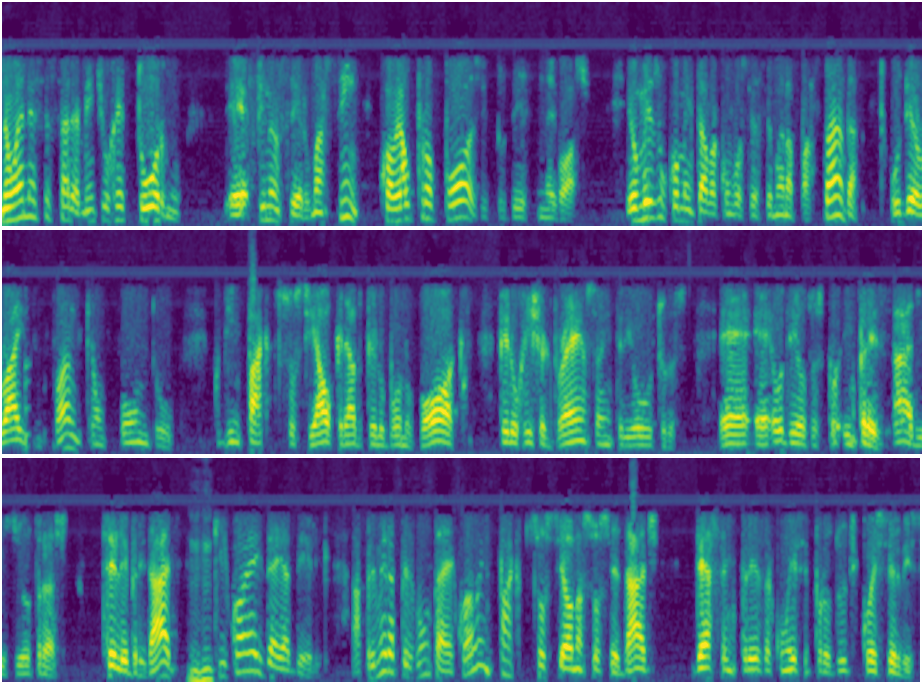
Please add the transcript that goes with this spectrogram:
não é necessariamente o retorno é, financeiro, mas sim qual é o propósito desse negócio. Eu mesmo comentava com você a semana passada o The Rising Fund, que é um fundo de impacto social criado pelo Bono Vox, pelo Richard Branson, entre outros, é, é, ou de outros empresários e outras celebridades, uhum. que qual é a ideia dele? A primeira pergunta é qual é o impacto social na sociedade dessa empresa com esse produto e com esse serviço?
